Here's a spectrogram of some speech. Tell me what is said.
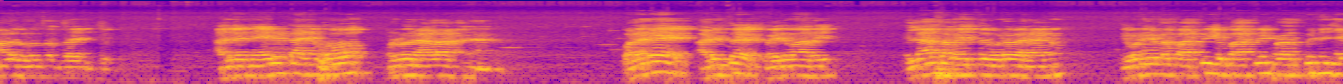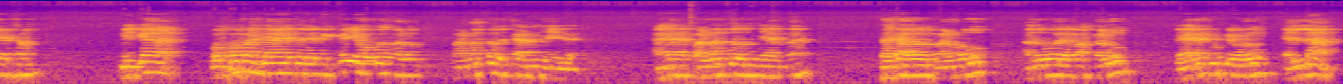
ആളുകളും സംസാരിച്ചു. അതിൽ നേരിട്ട അനുഭവം ഉള്ള ഒരാളാണ് ഞാൻ. വളരെ അടുത്ത് പെരുമാറി എല്ലാ സമയത്തും ഇവിടെ വരാനും ഇവിടെയുള്ള പാർട്ടി പാർട്ടി പിളർപ്പിന് ശേഷം മിക്ക ഒപ്പം പഞ്ചായത്തിലെ മിക്ക യോഗങ്ങളും പള്ളത്ത് വെച്ചാണ് ചെയ്തത്. അങ്ങനെ പള്ളത്ത് ചേർന്ന് സഖാവ് പള്ളവും അതുപോലെ മക്കളും പേരക്കുട്ടികളും എല്ലാം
